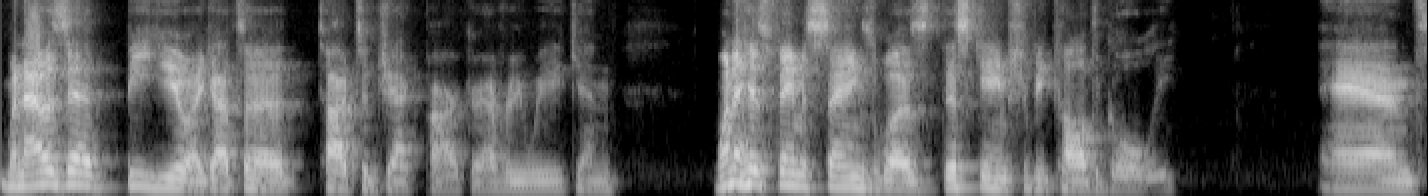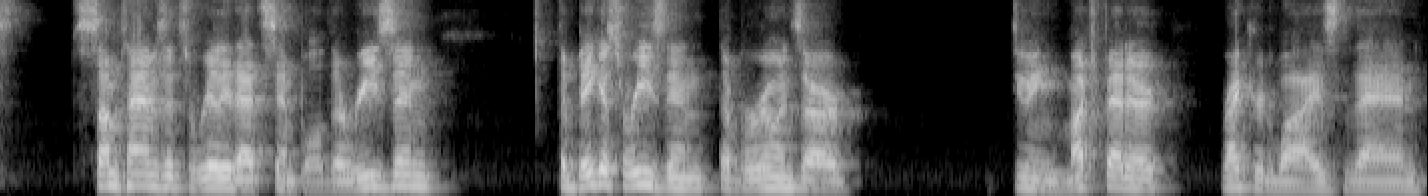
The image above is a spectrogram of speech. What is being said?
when I was at BU, I got to talk to Jack Parker every week, and one of his famous sayings was, "This game should be called goalie." And sometimes it's really that simple. The reason, the biggest reason the Bruins are doing much better record wise than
